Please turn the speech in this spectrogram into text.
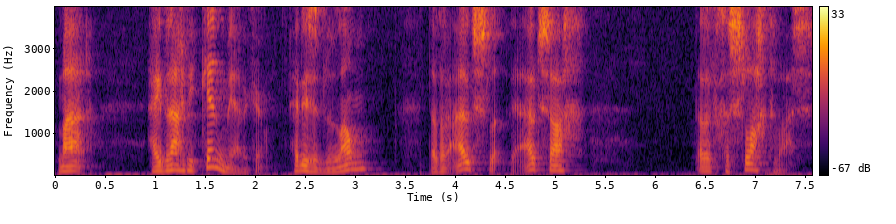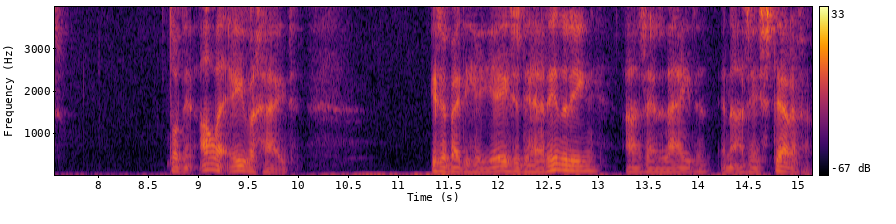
Maar hij draagt die kenmerken. Het is het lam dat er uitzag dat het geslacht was. Tot in alle eeuwigheid is er bij de Heer Jezus de herinnering aan zijn lijden en aan zijn sterven.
